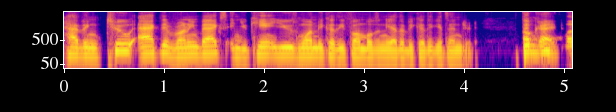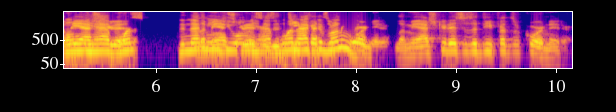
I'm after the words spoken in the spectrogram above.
having two active running backs and you can't use one because he fumbles and the other because he gets injured. Then okay, let me ask you one- this. Then that Let means you only have one active running back. coordinator. Let me ask you this as a defensive coordinator.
